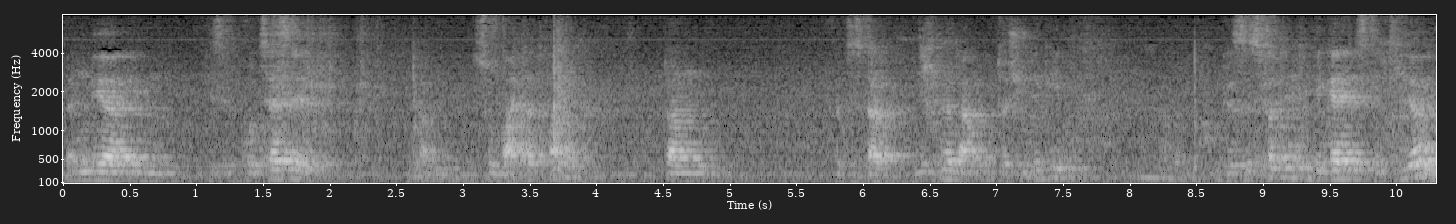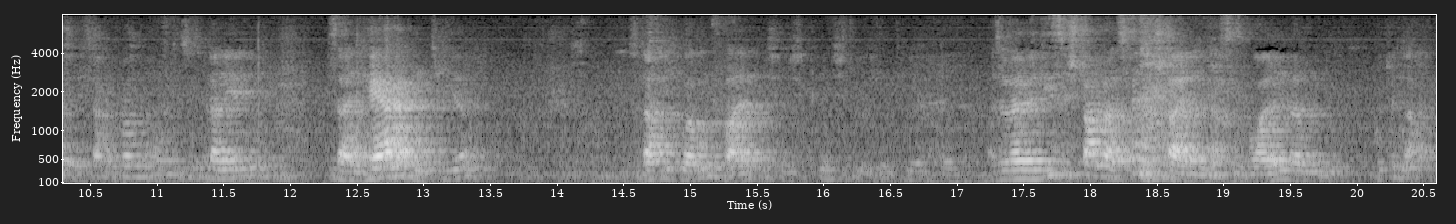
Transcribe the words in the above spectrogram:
wenn wir eben diese Prozesse ähm, so weitertreiben, dann wird es da nicht mehr lange Unterschiede geben. Das ist das intelligenteste Tier, sagt man, auf diesem Planeten. Es ist ein Herdentier. Es darf nicht mal umfallen. Also wenn wir diese Standards festschreiben lassen wollen, dann gute Nacht.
